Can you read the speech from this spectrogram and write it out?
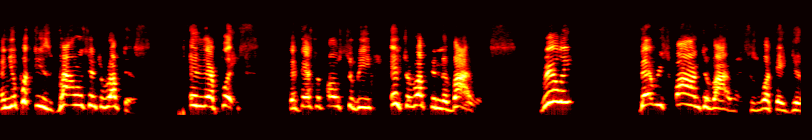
and you put these violence interrupters in their place, that they're supposed to be interrupting the violence. Really? They respond to violence, is what they do.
